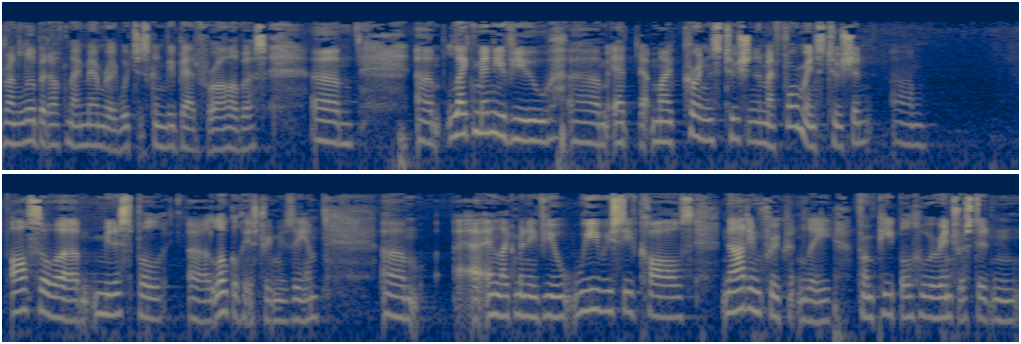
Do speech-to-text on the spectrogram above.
run a little bit off my memory, which is going to be bad for all of us. Um, um, like many of you, um, at, at, my current institution and my former institution, um, also a municipal uh, local history museum, um, and like many of you, we receive calls not infrequently from people who are interested in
